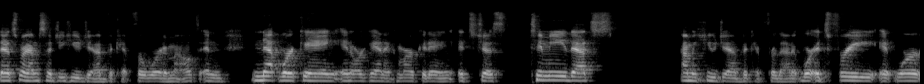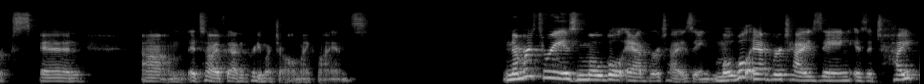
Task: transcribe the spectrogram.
That's why I'm such a huge advocate for word of mouth and networking and organic marketing. It's just, to me, that's, I'm a huge advocate for that. It, it's free, it works, and um, it's how I've gotten pretty much all my clients. Number three is mobile advertising. Mobile advertising is a type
